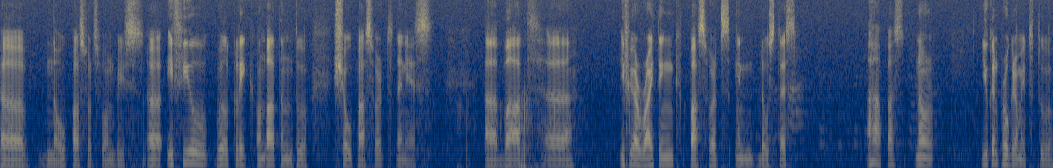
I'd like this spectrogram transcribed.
Uh, no, passwords won't be. Uh, if you will click on button to show password, then yes. Uh, but uh, if you are writing passwords in those tests, ah, pass. No, you can program it to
